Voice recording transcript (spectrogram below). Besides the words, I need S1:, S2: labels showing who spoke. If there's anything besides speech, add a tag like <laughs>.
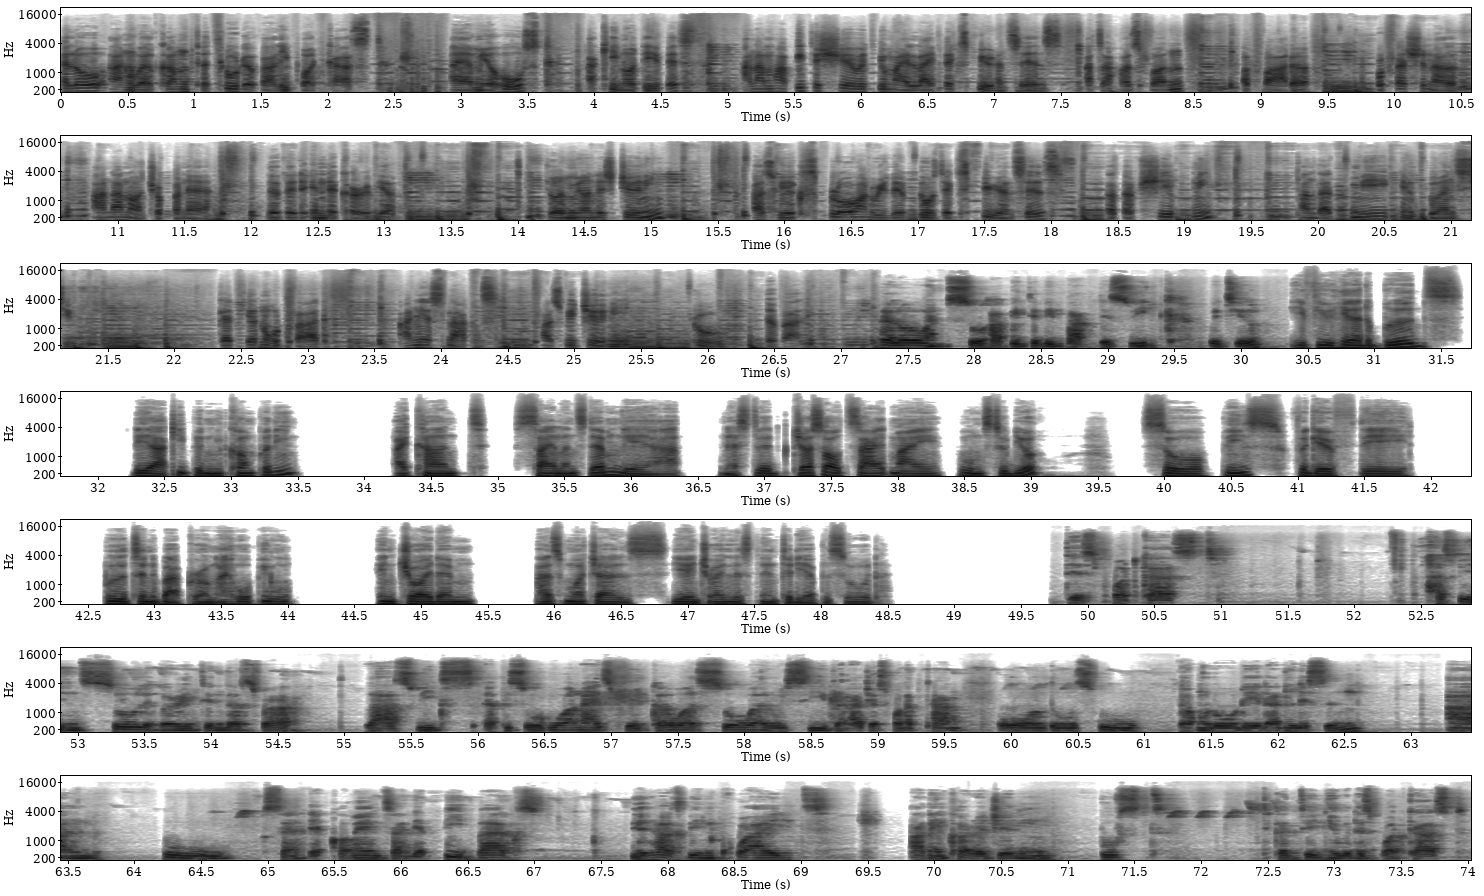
S1: Hello and welcome to Through the Valley podcast. I am your host, Akino Davis, and I'm happy to share with you my life experiences as a husband, a father, a professional, and an entrepreneur living in the Caribbean. Join me on this journey as we explore and relive those experiences that have shaped me and that may influence you. Get your notepad and your snacks as we journey through the valley. Hello, I'm so happy to be back this week with you.
S2: If you hear the birds, they are keeping me company. I can't silence them. They are nested just outside my home studio. So please forgive the birds in the background. I hope you enjoy them as much as you enjoy listening to the episode.
S1: This podcast has been so liberating thus far. Last week's episode one icebreaker was so well received, I just want to thank all those who downloaded and listened and who sent their comments and their feedbacks. It has been quite an encouraging boost to continue with this podcast.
